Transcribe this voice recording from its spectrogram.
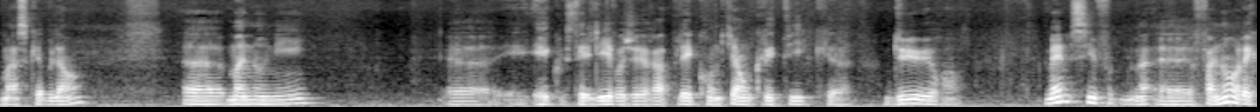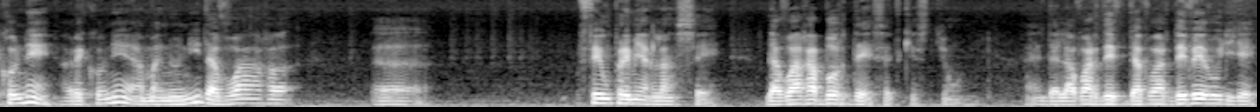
Masque Blanc, euh, Manoni, euh, et, ses livres, je l'ai rappelé, contient une critique dure, même si Fanon reconnaît, reconnaît à Manoni d'avoir fait une première lancée, d'avoir abordé cette question, hein, d'avoir déverrouillé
